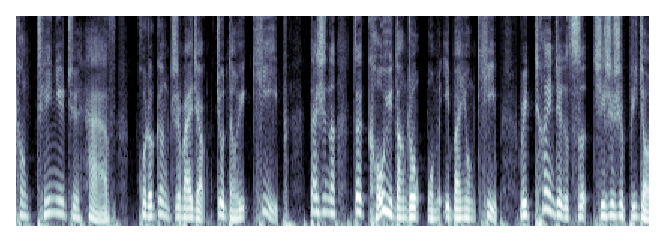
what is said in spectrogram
continue to have，或者更直白讲，就等于 keep。但是呢，在口语当中，我们一般用 keep。retain 这个词其实是比较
